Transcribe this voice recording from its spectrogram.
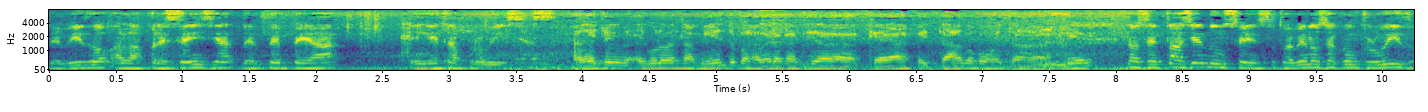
debido a la presencia del PPA en estas provincias. ¿Han hecho algún levantamiento para ver la cantidad que ha afectado con esta fiebre? No, se está haciendo un censo, todavía no se ha concluido,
